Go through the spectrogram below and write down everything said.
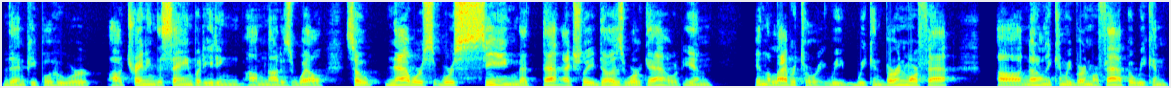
than people who were uh, training the same but eating um, not as well. So now we're we're seeing that that actually does work out in in the laboratory. We we can burn more fat. Uh, not only can we burn more fat, but we can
